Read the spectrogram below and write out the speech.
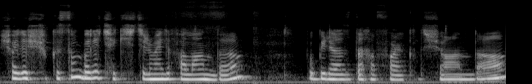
Şöyle şu kısım böyle çekiştirmeli falandı. Bu biraz daha farklı şu anda.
